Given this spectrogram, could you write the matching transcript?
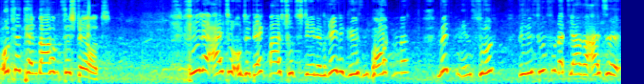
Unverkennbaren zerstört. Viele alte unter Denkmalschutz stehenden religiösen Bauten mitten in Sulm, wie die 500 Jahre alte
